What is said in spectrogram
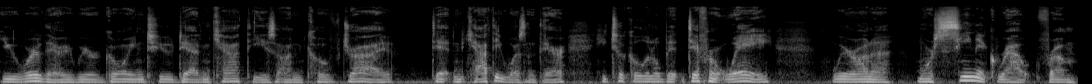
You were there. We were going to Dad and Kathy's on Cove Drive. Dad and Kathy wasn't there. He took a little bit different way. We were on a more scenic route from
